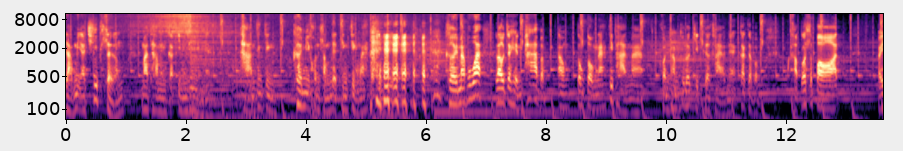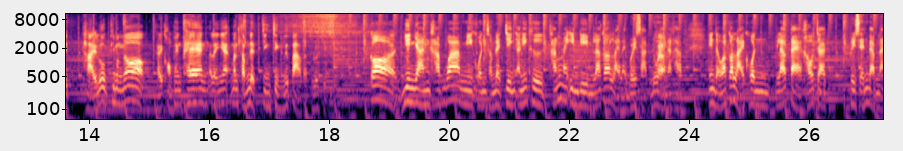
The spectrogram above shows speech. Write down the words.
อยากมีอาชีพเสริมมาทำกับอินดีเนี่ยถามจริง ๆ เคยมีคนสำเร็จจริงๆไหม เคยไหมเพราะว่าเราจะเห็นภาพแบบเอาตรงๆนะที่ผ่านมาคนทำธุรกิจเครือข่ายแบบเนี้ยก็จะแบบขับรถสปอร์ต ไปถ่ายรูปที่เมืองนอกขายของแพงๆ อะไรเงี้ยมันสำเร็จจริง ๆ หรือเปล่ากับธุรกิจนี้ ก็ยืนยันครับว่ามีคนสำเร็จจริง อันนี้คือทั้งในอินดีมแล้วก็หลาย ๆ บริษัทด้วยครับนะครับเพียงแต่ว่าก็หลายคนแล้วแต่เขาจะ พรีเซนต์แบบไหน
